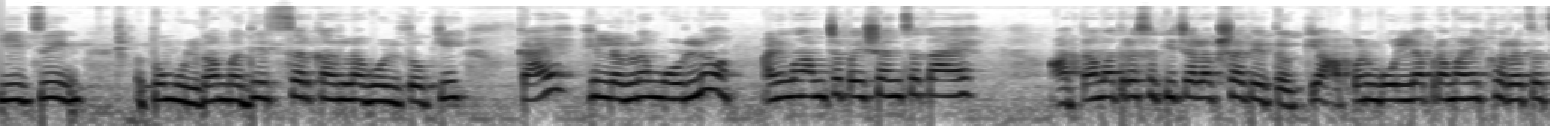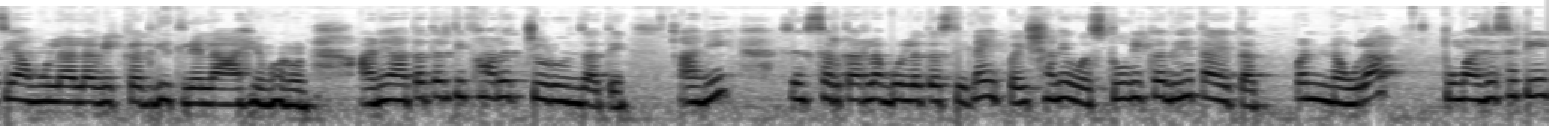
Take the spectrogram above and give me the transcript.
ही जी तो मुलगा मध्येच सरकारला बोलतो की काय? हे लग्न मोडलं? आणि मग आमच्या पैशांचं काय? आता मात्र सखीच्या लक्षात येतं की आपण बोलल्याप्रमाणे खरंचच या मुलाला विकत घेतलेला आहे म्हणून. आणि आता तर ती फारच चिडून जाते. आणि सरकारला बोलत असते नाही पैशाने वस्तू विकत घेता येतात पण नवरा तू माझ्यासाठी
